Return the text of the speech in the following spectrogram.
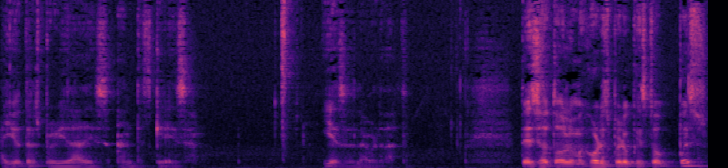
hay otras prioridades antes que esa. Y esa es la verdad. Te deseo todo lo mejor, espero que esto pues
